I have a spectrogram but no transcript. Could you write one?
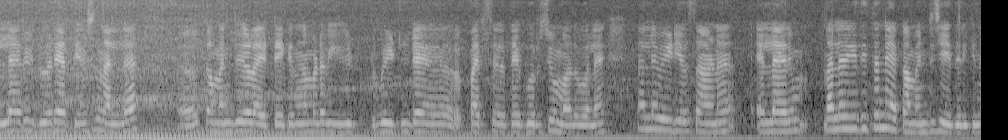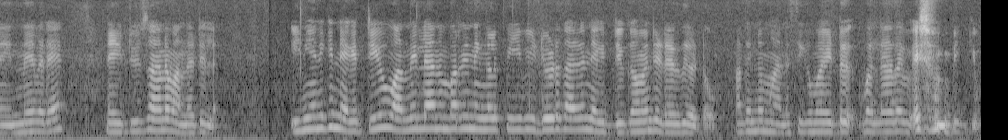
എല്ലാവരും ഇതുവരെ അത്യാവശ്യം നല്ല കമന്റുകളായിട്ടേക്കുന്നത് നമ്മുടെ വീ വീട്ടിന്റെ പരിസരത്തെക്കുറിച്ചും അതുപോലെ നല്ല വീഡിയോസാണ് എല്ലാവരും നല്ല രീതിയിൽ തന്നെ കമന്റ് ചെയ്തിരിക്കുന്നത്. ഇന്നേ വരെ നെഗറ്റീവ്സ് അങ്ങനെ വന്നിട്ടില്ല. ഇനി എനിക്ക് നെഗറ്റീവ് വന്നില്ല എന്നും പറഞ്ഞ് നിങ്ങളിപ്പോൾ ഈ വീഡിയോയുടെ താഴെ നെഗറ്റീവ് കമന്റ് ഇടരുത് കേട്ടോ. അതെന്നെ മാനസികമായിട്ട് വല്ലാതെ വിഷമിപ്പിക്കും.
